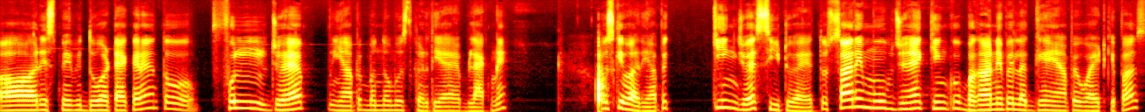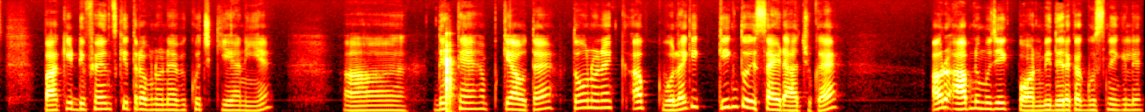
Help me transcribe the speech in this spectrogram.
और इस पर भी दो अटैकर हैं तो फुल जो है, यहाँ पे बंदोबस्त कर दिया है ब्लैक ने। उसके बाद यहाँ पे किंग जो है सी टू है। तो सारे मूव जो है किंग को भगाने पे लग गए हैं यहाँ पे वाइट के पास। बाकी डिफेंस की तरफ़ उन्होंने अभी कुछ किया नहीं है। आ, देखते हैं अब क्या होता है। तो उन्होंने अब बोला कि किंग तो इस साइड आ चुका है और आपने मुझे एक पॉन भी दे रखा घुसने के लिए।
